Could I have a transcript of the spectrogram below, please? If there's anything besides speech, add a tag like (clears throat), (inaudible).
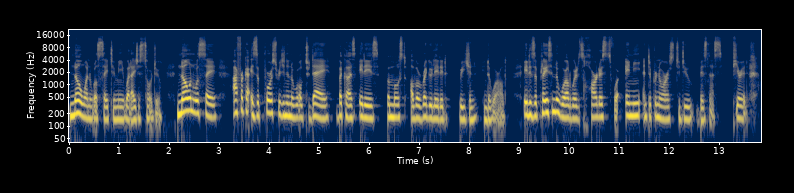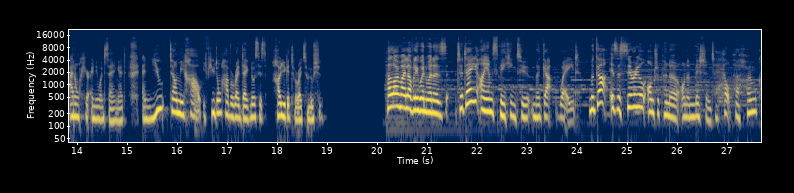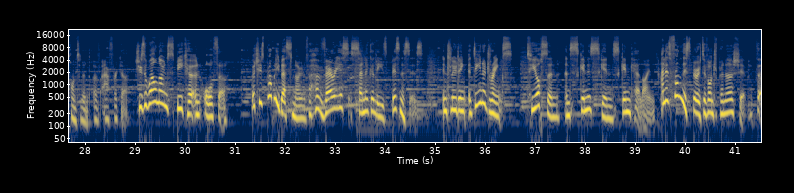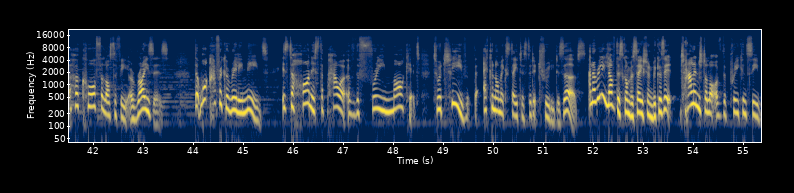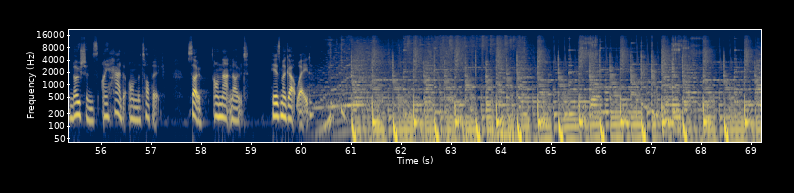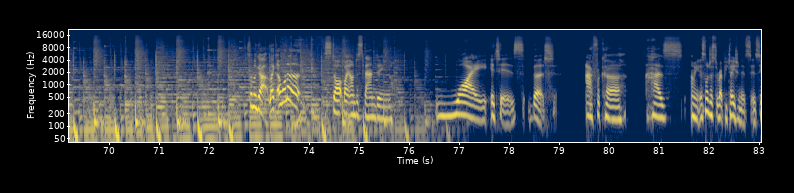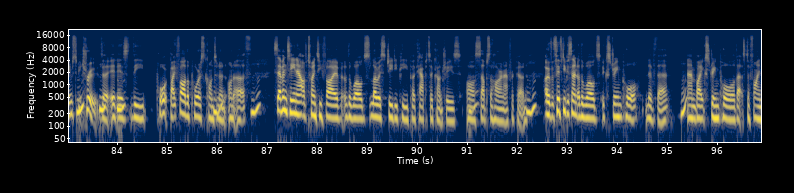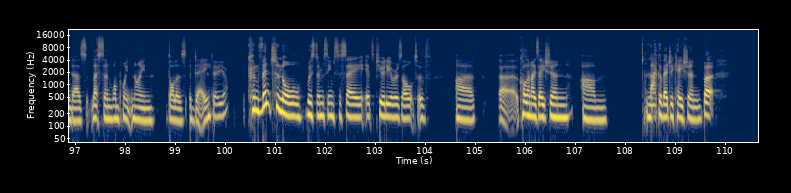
no one will say to me what I just told you. No one will say Africa is the poorest region in the world today because it is the most overregulated region in the world. It is a place in the world where it's hardest for any entrepreneurs to do business. Period. I don't hear anyone saying it. And you tell me how, if you don't have a right diagnosis, how you get to a right solution. Hello, my lovely win winners. Today I am speaking to Magatte Wade. Magatte is a serial entrepreneur on a mission to help her home continent of Africa. She's a well known speaker and author, but she's probably best known for her various Senegalese businesses, including Adina Drinks, Tiossan, and Skin is Skin skincare line. And it's from this spirit of entrepreneurship that her core philosophy arises that what Africa really needs is to harness the power of the free market to achieve the economic status that it truly deserves. And I really love this conversation because it challenged a lot of the preconceived notions I had on the topic. So, on that note, here's Magatte Wade. So, Magatte, like, I want to start by understanding why it is that Africa has I mean, it's not just a reputation, it's, it seems to be mm-hmm. true that it mm-hmm. is the poor, by far the poorest continent mm-hmm. on earth. Mm-hmm. 17 out of 25 of the world's lowest GDP per capita countries are mm-hmm. sub Saharan Africa. Mm-hmm. Over 50% of the world's extreme poor live there. And by extreme poor, that's defined as less than $1.9 a day. A day, yeah. Conventional wisdom seems to say it's purely a result of uh, uh, colonization, um, lack of education, but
